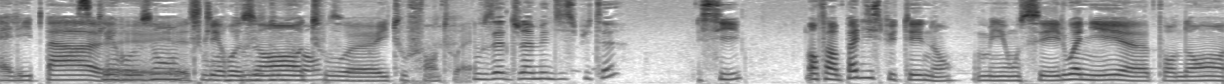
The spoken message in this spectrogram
elle n'est pas sclérosante, euh, sclérosante ou, euh, étouffante. Ouais. Vous êtes jamais disputé? Si. Enfin, pas disputé, non. Mais on s'est éloigné euh, pendant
